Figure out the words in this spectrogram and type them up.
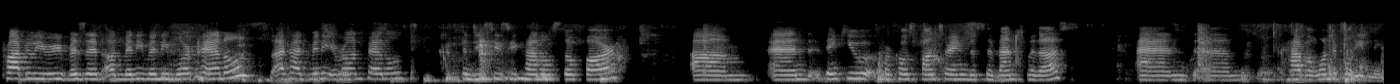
probably revisit on many, many more panels. I've had many Iran panels and GCC panels so far. Um, and thank you for co-sponsoring this event with us and um, have a wonderful evening.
